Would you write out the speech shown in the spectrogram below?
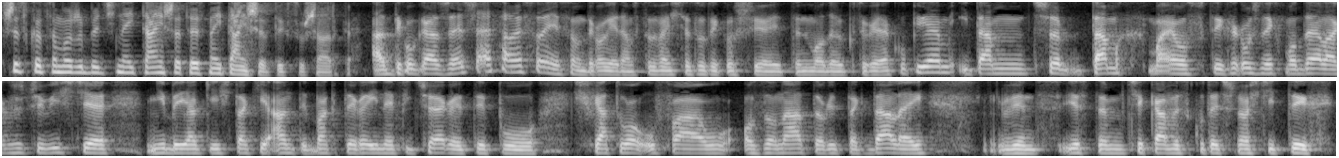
wszystko, co może być najtańsze, to jest najtańsze w tych suszarkach. A druga rzecz, a same w sobie są drogie, tam 120 zł kosztuje ten model, który ja kupiłem i tam, tam mają w tych różnych modelach rzeczywiście niby jakieś takie antybakteryjne feature'y typu światło UV, ozonator i tak dalej, więc jestem ciekawy skuteczności tych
